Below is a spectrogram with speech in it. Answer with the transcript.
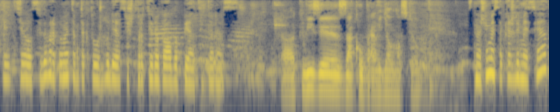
keď si dobre pamätám, tak to už bude asi 4. rok alebo 5. teraz. Kvíz je s akou pravidelnosťou? Snažíme sa každý mesiac,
